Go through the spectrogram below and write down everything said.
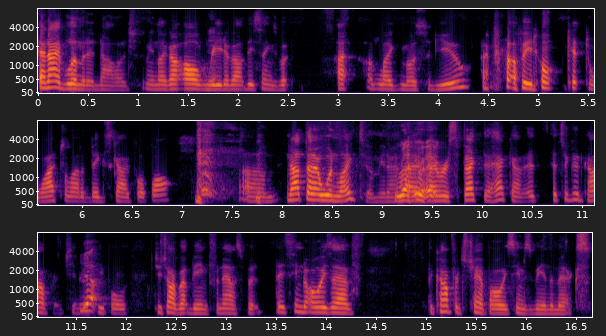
and I have limited knowledge. I mean, like I'll- read about these things, but I, like most of you, I probably don't get to watch a lot of Big Sky football. Um, not that I wouldn't like to. I mean, I, Right, I, I respect the heck out of it. It's, it's a good conference. You know, Yeah. people do talk about being finesse, but they seem to always have the conference champ always seems to be in the mix.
